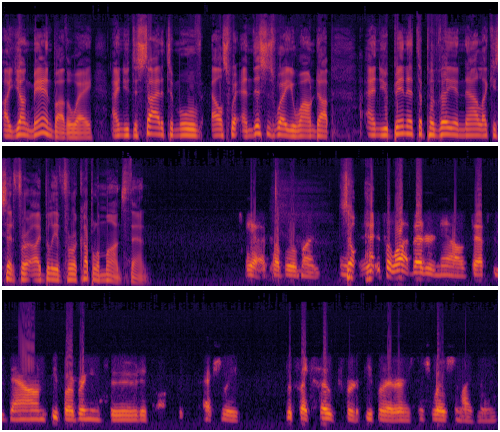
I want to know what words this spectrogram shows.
a young man by the way, and you decided to move elsewhere, and this is where you wound up, and you've been at the pavilion now, like you said, for I believe for a couple of months. Then Yeah, a couple of months. So- it's a lot better now. Theft is down. People are bringing food. It's it actually looks like hope for the people that are in a situation like me.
